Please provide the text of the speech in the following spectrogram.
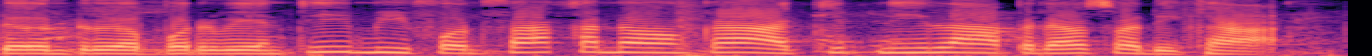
เดินเรือบริเวณที่มีฝนฟ้าขนองค่ะ คลิปนี้ลาไปแล้วสวัสดีค่ะ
